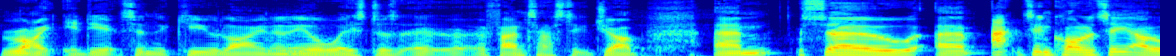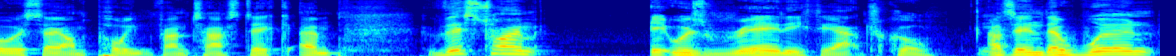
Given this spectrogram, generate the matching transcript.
right idiots in the queue line, and he always does a, a fantastic job. Um, so um, acting quality, I always say on point, fantastic. Um, this time, it was really theatrical, as in there weren't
